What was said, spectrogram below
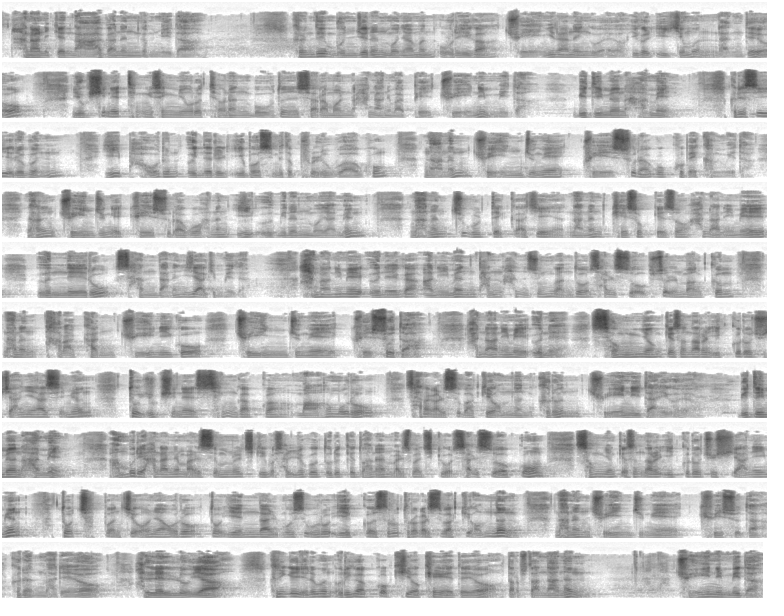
하나님께 나아가는 겁니다. 그런데 문제는 뭐냐면 우리가 죄인이라는 거예요. 이걸 잊으면 안 돼요. 육신의 생명으로 태어난 모든 사람은 하나님 앞에 죄인입니다. 믿으면 아멘. 그래서 여러분 이 바울은 은혜를 입었음에도 불구하고 나는 죄인 중에 괴수라고 고백합니다. 나는 죄인 중에 괴수라고 하는 이 의미는 뭐냐면 나는 죽을 때까지 나는 계속해서 하나님의 은혜로 산다는 이야기입니다. 하나님의 은혜가 아니면 단 한순간도 살 수 없을 만큼 나는 타락한 죄인이고 죄인 중에 괴수다. 하나님의 은혜, 성령께서 나를 이끌어 주지 아니하시면 또 육신의 생각과 마음으로 살아갈 수밖에 없는 그런 죄인이다 이거예요. 믿으면 아멘. 아무리 하나님 말씀을 지키고 살려고 노력해도 하나님 말씀을 지키고 살 수 없고 성령께서 나를 이끌어 주시 아니면 또 첫 번째 언약으로 또 옛날 모습으로 옛 것으로 돌아갈 수밖에 없는 나는 죄인 중에 괴수다 그런 말이에요. 할렐루야. 그러니까 여러분 우리가 꼭 기억해야 돼요. 따라합시다. 나는 죄인입니다.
